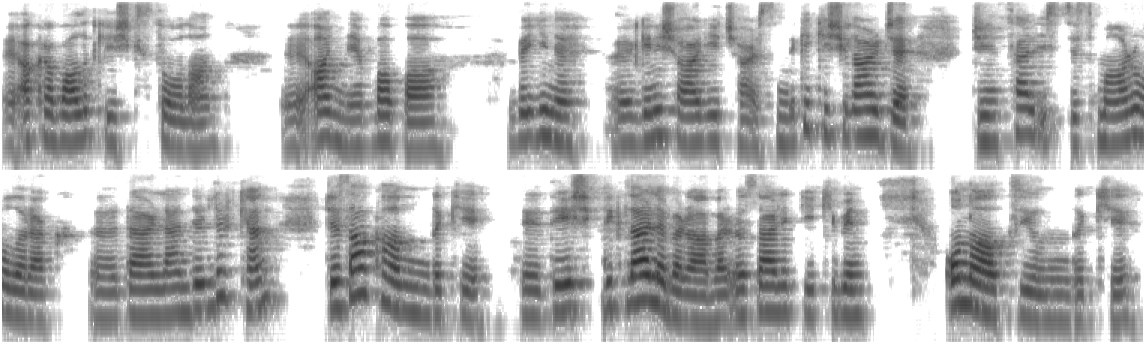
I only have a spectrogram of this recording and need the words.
e, akrabalık ilişkisi olan e, anne, baba ve yine e, geniş aile içerisindeki kişilerce cinsel istismarı olarak e, değerlendirilirken ceza kanunundaki e, değişikliklerle beraber özellikle 2016 yılındaki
